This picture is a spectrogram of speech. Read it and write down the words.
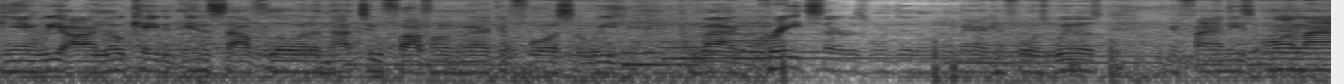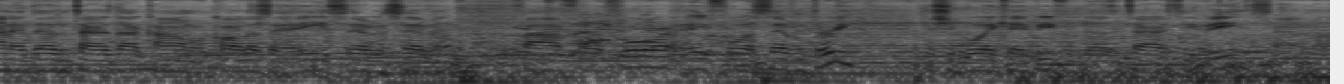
Again, we are located in South Florida, not too far from American Force, so we provide great service when dealing with American Force wheels. You can find these online at dubsandtires.com or call us at 877-544-8473. It's your boy KB from DUBSandTIRES TV. Signing off.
